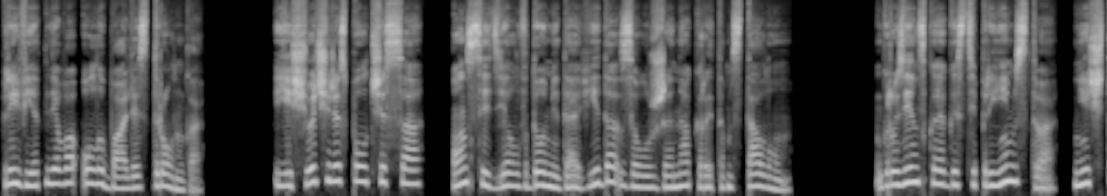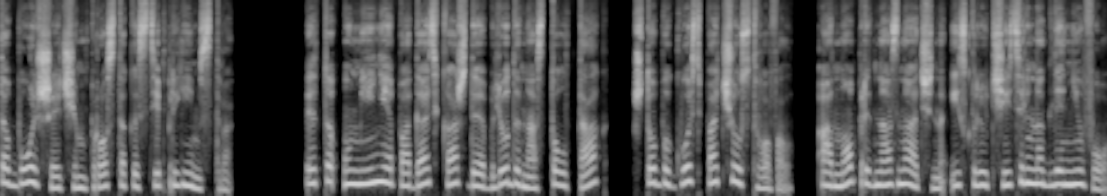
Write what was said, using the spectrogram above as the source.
приветливо улыбались Дронго. Еще через полчаса он сидел в доме Давида за уже накрытым столом. Грузинское гостеприимство – нечто большее, чем просто гостеприимство. Это умение подать каждое блюдо на стол так, чтобы гость почувствовал, оно предназначено исключительно для него.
